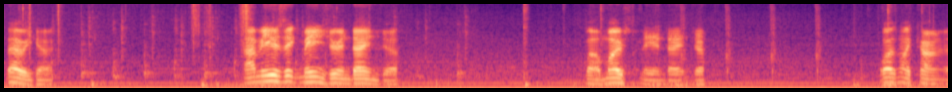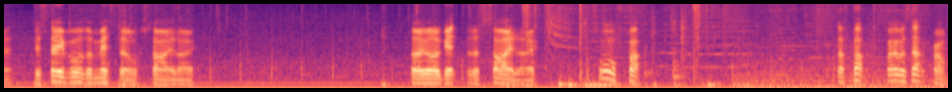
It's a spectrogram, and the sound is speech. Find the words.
There we go. That music means you're in danger. Well, mostly in danger. Where's my counter? Disable the missile silo. So I gotta get to the silo. Oh fuck. The fuck? Where was that from?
